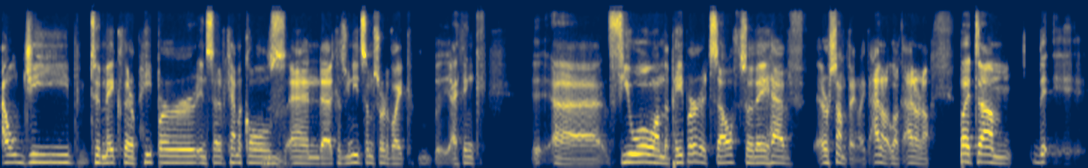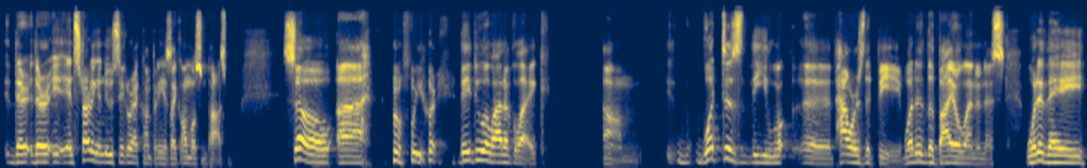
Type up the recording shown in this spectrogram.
algae to make their paper instead of chemicals, and because you need some sort of like I think uh fuel on the paper itself. So they have or something like i don't look i don't know. But um the, they're they're and starting a new cigarette company is like almost impossible. So uh we were they do a lot of like um what does the uh, powers that be what are the bioleninists what do they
